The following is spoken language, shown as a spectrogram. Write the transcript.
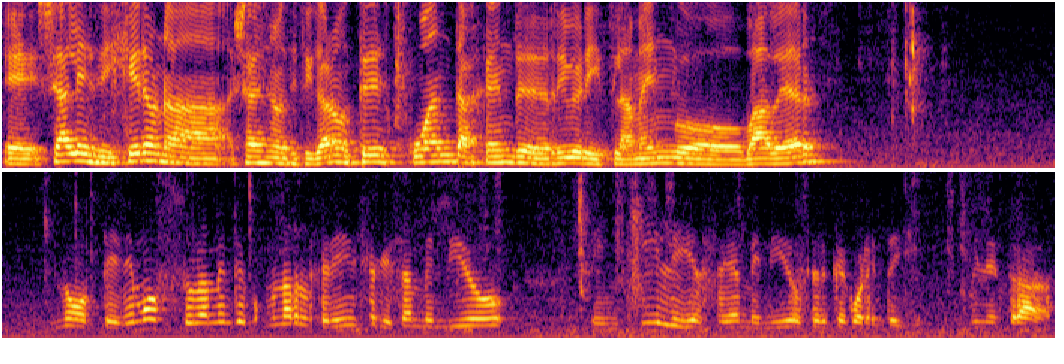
Eh, ¿Ya les dijeron, a, ya les notificaron a ustedes cuánta gente de River y Flamengo va a haber? No, tenemos solamente como una referencia que se han vendido en Chile, ya se habían vendido cerca de 45 mil entradas.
